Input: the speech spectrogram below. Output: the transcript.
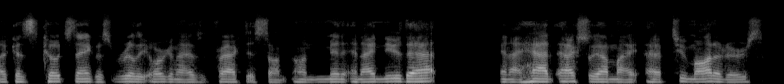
because uh, Coach Zank was really organized with practice on on minute, and I knew that, and I had actually on my I have two monitors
